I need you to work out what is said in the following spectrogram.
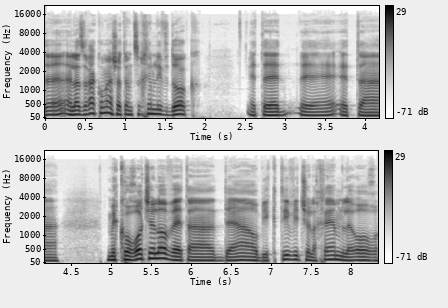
אלא זה רק אומר שאתם צריכים לבדוק את, אה, אה, את המקורות שלו ואת הדעה האובייקטיבית שלכם לאור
